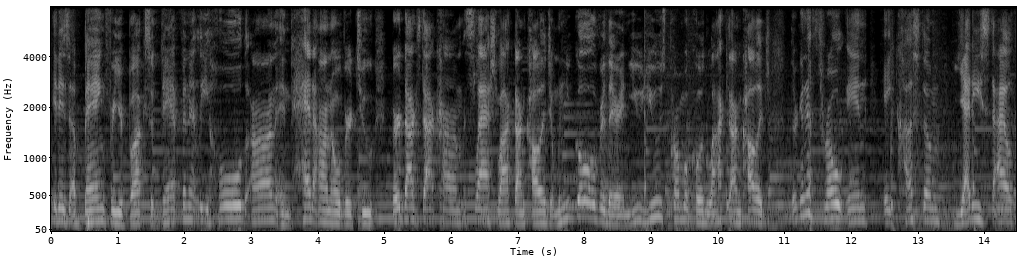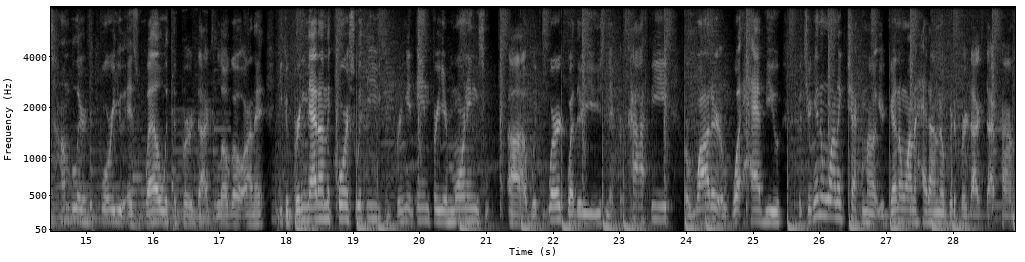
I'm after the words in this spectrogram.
it is a bang for your buck. So definitely hold on and head on over to birddogs.com slash locked on college. And when you go over there and you use promo code locked on college they're going to throw in a custom Yeti style tumbler for you as well with the Bird Dogs logo on it. You can bring that on the course with you. You can bring it in for your mornings uh, with work, whether you're using it for coffee or water or what have you. But you're going to want to check them out. You're going to want to head on over to birddogs.com.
